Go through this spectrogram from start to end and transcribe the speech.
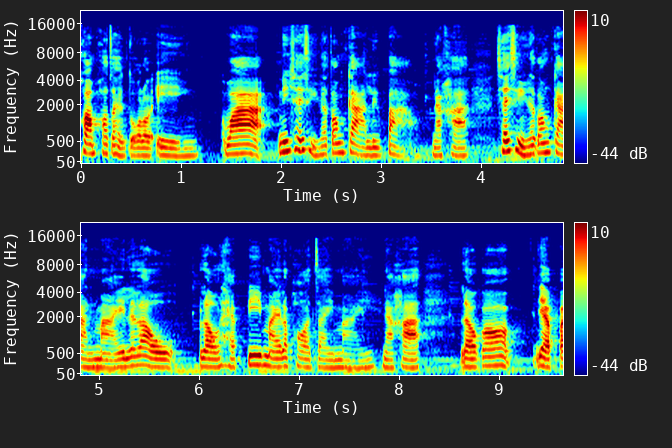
ความพอใจของตัวเราเอง ว่านี่ใช่สิ่งที่ต้องการหรือเปล่านะคะ ใช่สิ่งที่ต้องการไหมแล้วเราเราแฮปปี้ไหมเราพอใจไหมนะคะ แล้วก็อย่าไป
